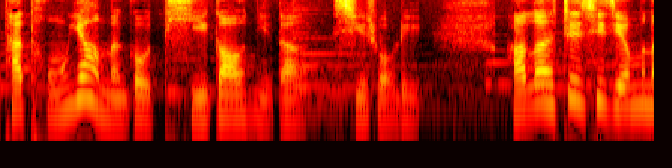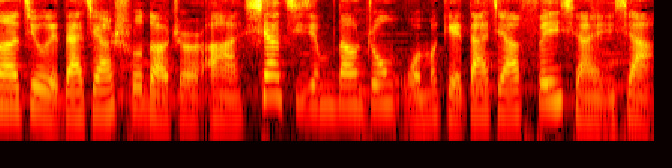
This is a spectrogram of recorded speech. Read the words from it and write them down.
它同样能够提高你的吸收率。好了，这期节目呢就给大家说到这儿啊。下期节目当中，我们给大家分享一下，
